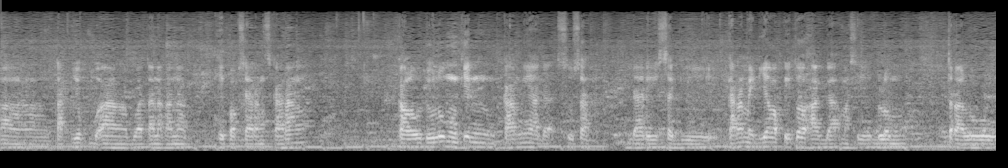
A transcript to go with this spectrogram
uh, takjub uh, buat anak-anak hip hop Serang sekarang. Kalau dulu mungkin kami agak susah dari segi karena media waktu itu agak masih belum terlalu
